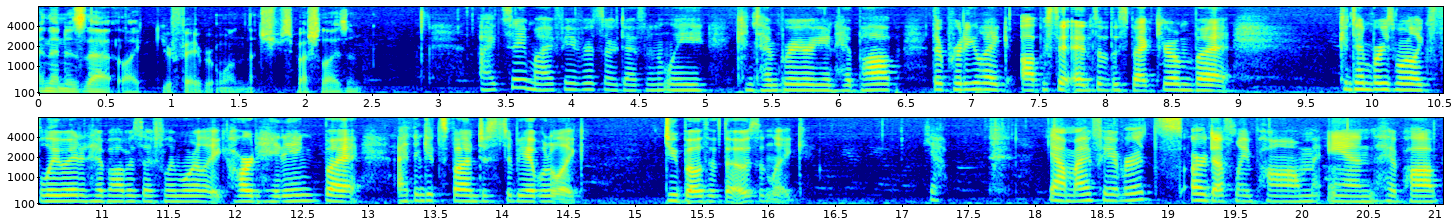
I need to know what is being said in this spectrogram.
And then is that like your favorite one that you specialize in? I'd say my favorites are definitely contemporary and hip hop. They're pretty like opposite ends of the spectrum, but contemporary is more like fluid and hip hop is definitely more like hard hitting. But I think it's fun just to be able to like do both of those and like yeah. Yeah, my favorites are definitely pom and hip hop.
